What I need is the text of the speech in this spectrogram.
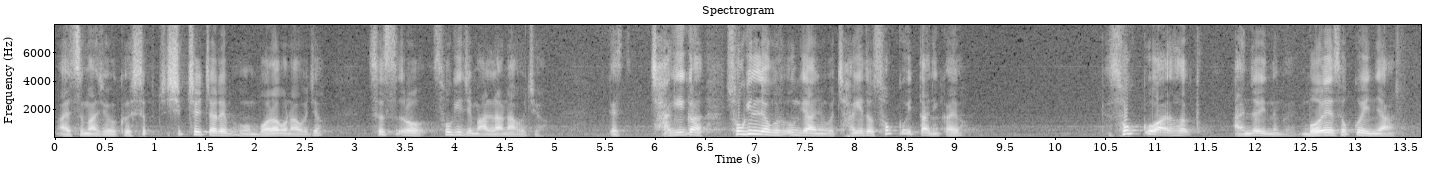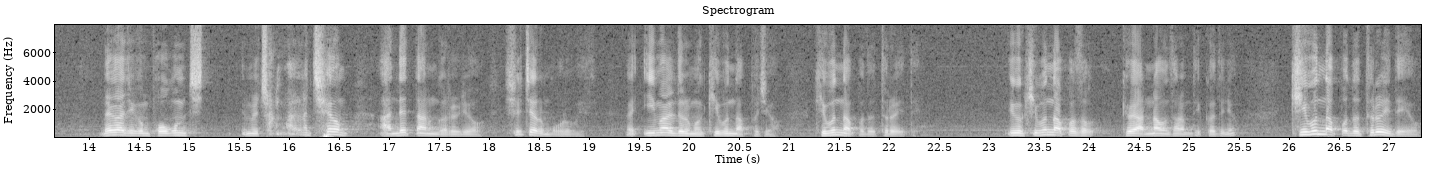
말씀하시고 그 17절에 보면 뭐라고 나오죠? 스스로 속이지 말라 나오죠. 그래서 자기가 속이려고 온 게 아니고 자기도 속고 있다니까요. 속고 와서 앉아 있는 거예요. 뭐에 속고 있냐? 내가 지금 복음을 정말로 체험 안 됐다는 거를요, 실제로 모르고 있어요. 이말 들으면 기분 나쁘죠. 기분 나빠도 들어야 돼요. 이거 기분 나빠서 교회 안 나온 사람도 있거든요. 기분 나빠도 들어야 돼요.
